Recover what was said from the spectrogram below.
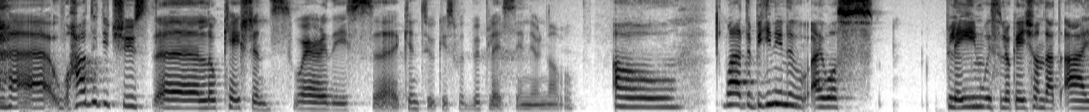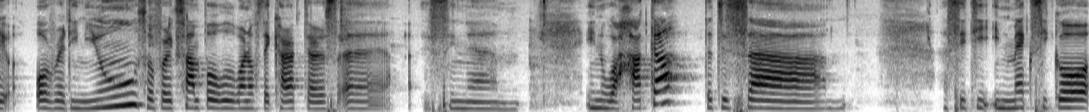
uh, how did you choose the locations where these uh, Kentukis would be placed in your novel? Oh, well, at the beginning, I was playing with location that I already knew. So, for example, one of the characters uh, is in um, in Oaxaca that is uh, a city in Mexico,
